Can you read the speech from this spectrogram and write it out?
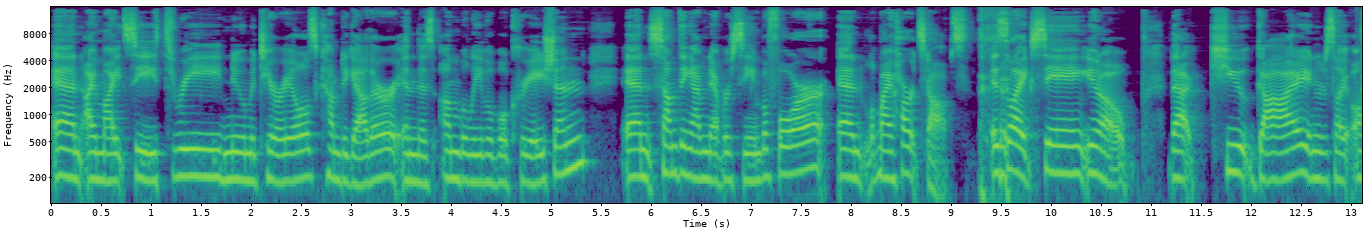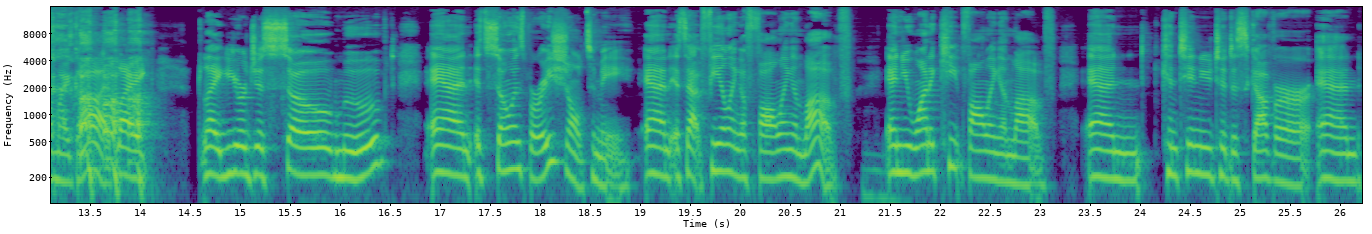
and I might see three new materials come together in this unbelievable creation and something I've never seen before, and my heart stops. It's like seeing, you know, that cute guy, and you're just like, oh my God, like, like you're just so moved and it's so inspirational to me and it's that feeling of falling in love mm-hmm. and you want to keep falling in love and continue to discover and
